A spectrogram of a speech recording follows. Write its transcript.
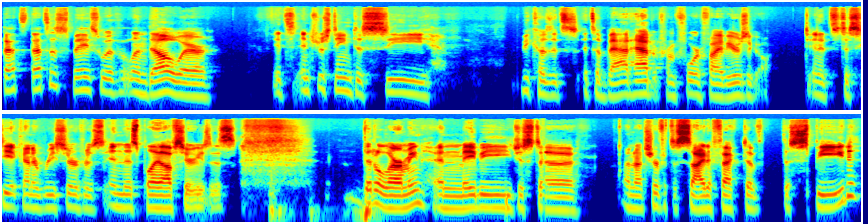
that's, that's a space with Lindell where it's interesting to see because it's, it's a bad habit from four or five years ago. And it's to see it kind of resurface in this playoff series is bit alarming and maybe just a, I'm not sure if it's a side effect of the speed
